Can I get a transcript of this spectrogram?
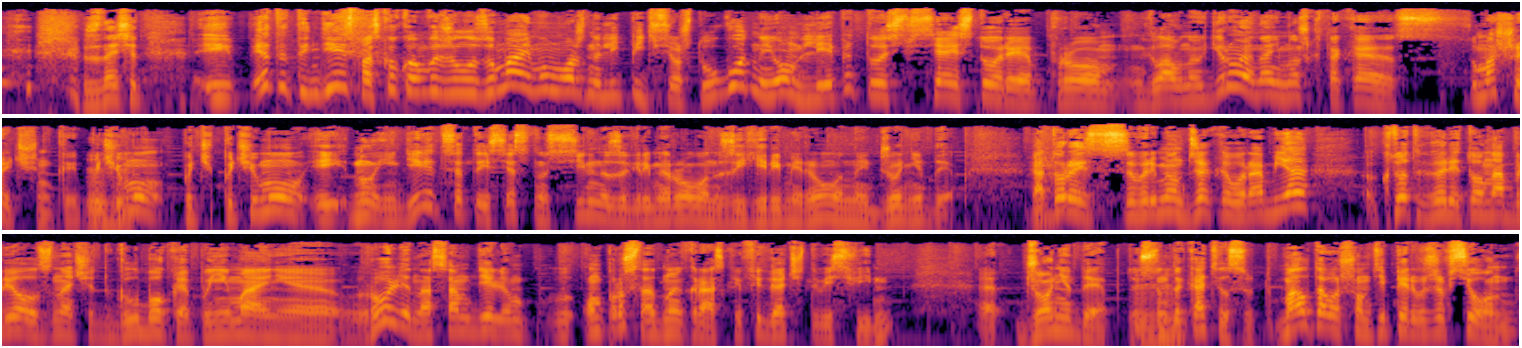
значит, и этот индеец, поскольку он выжил из ума, ему можно лепить все, что угодно, и он лепит. То есть вся история про главного героя, она немножко такая сумасшедшенькой. Почему, поч- почему, и, ну, индеец это, естественно, сильно загримированный, загримированный Джонни Депп, который со времен Джека Воробья, кто-то говорит, он обрел, значит, глубокое понимание роли, на самом деле он, он просто одной краской фигачит весь фильм. Э, Джонни Депп. То есть он докатился. Мало того, что он теперь уже все, он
